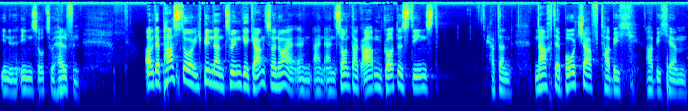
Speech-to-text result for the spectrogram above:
ihnen, ihnen, so zu helfen. Aber der Pastor, ich bin dann zu ihm gegangen, es war nur ein, ein, ein Sonntagabend Gottesdienst. Ich habe dann nach der Botschaft habe ich, habe ich ähm,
